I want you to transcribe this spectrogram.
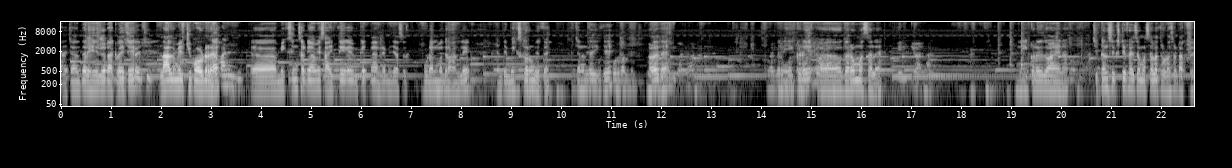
त्याच्यानंतर हे जो टाकलंय ते लाल मिरची पावडर आहे. मिक्सिंगसाठी आम्ही साहित्य काही विकत नाही आणले म्हणजे असं पुड्यांमधून आणले आणि ते मिक्स करून घेतोय. त्याच्यानंतर इथे हळद आहे. आणि इकडे गरम मसाला आहे. आणि इकडे जो आहे ना चिकन सिक्स्टी फायचा मसाला थोडासा टाकतोय.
